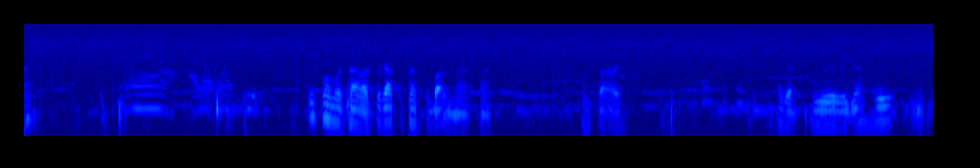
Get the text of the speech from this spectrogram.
time? Uh, I don't want to. Just one more time. I forgot to press the button last time. I'm sorry. Okay, can you read it again? Read it.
